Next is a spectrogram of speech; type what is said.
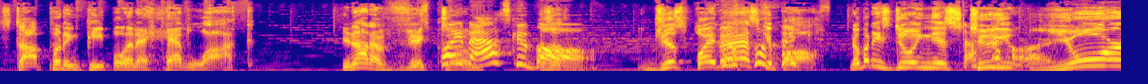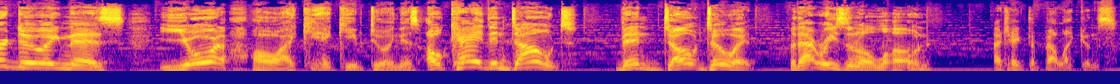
Stop putting people in a headlock. You're not a victim. Just play basketball. Just play basketball. Nobody's doing this to you. You're doing this. You're, oh, I can't keep doing this. Okay, then don't then don't do it. For that reason alone, I take the Pelicans.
